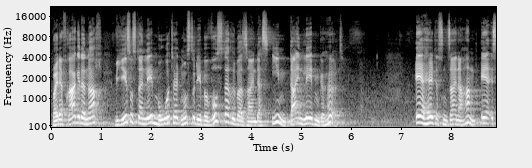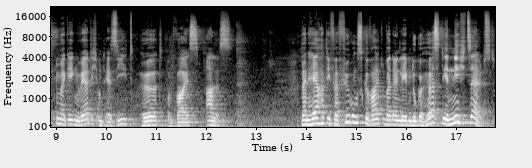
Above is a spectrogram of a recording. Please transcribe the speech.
Bei der Frage danach, wie Jesus dein Leben beurteilt, musst du dir bewusst darüber sein, dass ihm dein Leben gehört. Er hält es in seiner Hand. Er ist immer gegenwärtig und er sieht, hört und weiß alles. Dein Herr hat die Verfügungsgewalt über dein Leben. Du gehörst dir nicht selbst.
